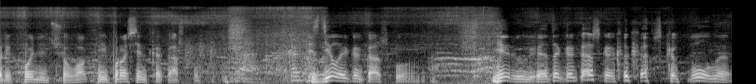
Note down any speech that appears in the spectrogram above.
Приходит чувак и просит какашку. Сделай какашку. Я говорю, это какашка, какашка полная.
